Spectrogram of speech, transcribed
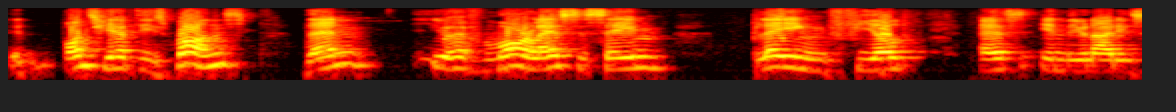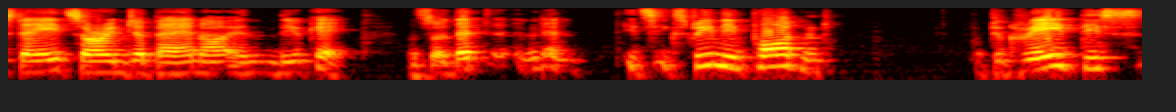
It, once you have these bonds, then you have more or less the same playing field as in the United States or in Japan or in the UK. And so that and, and it's extremely important to create this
